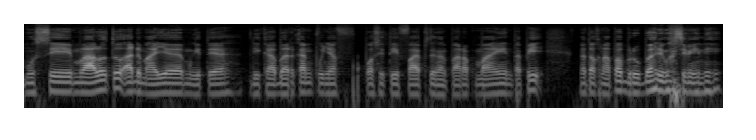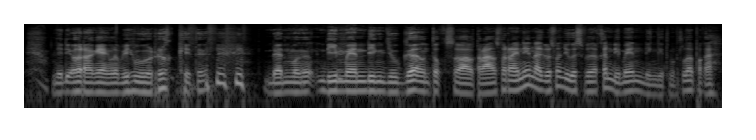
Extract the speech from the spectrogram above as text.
musim lalu tuh adem ayem gitu ya, dikabarkan punya positive vibes dengan para pemain, tapi nggak tahu kenapa berubah di musim ini menjadi orang yang lebih buruk gitu dan demanding juga untuk soal transfer. Nah ini Nagelsmann juga sebenarnya kan demanding gitu. Menurut lu apakah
